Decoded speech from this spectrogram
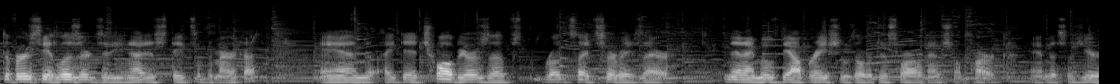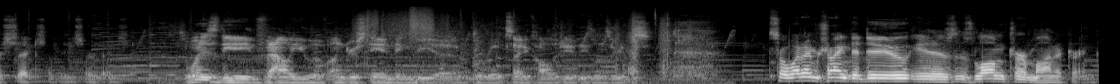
diversity of lizards in the United States of America. And I did 12 years of roadside surveys there. And then I moved the operations over to Saguaro National Park. And this is year six of these surveys. So what is the value of understanding the, uh, the roadside ecology of these lizards? So what I'm trying to do is, is long-term monitoring.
